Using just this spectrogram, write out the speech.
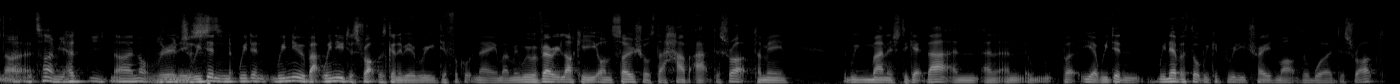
No. At the time, you had. You, No, not really. We didn't. We didn't. We knew about. We knew Disrupt was going to be a really difficult name. I mean, we were very lucky on socials to have at Disrupt. I mean, we managed to get that, and and and. But yeah, we didn't. We never thought we could really trademark the word Disrupt.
